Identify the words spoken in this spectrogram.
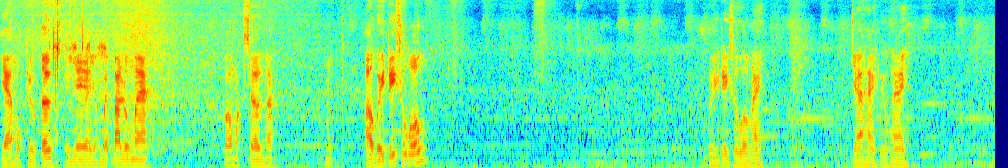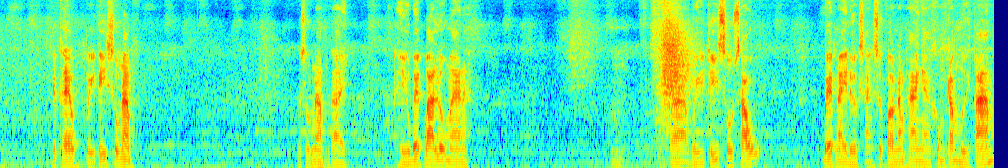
giá 1 triệu 4 thì đây là dòng bếp Paloma có mặt sơn ha. Ở vị trí số 4 vị trí số 4 này giá 2 triệu 2 tiếp theo vị trí số 5 số 5 đây hiệu bếp Paloma nè. Ừ. Và vị trí số 6 bếp này được sản xuất vào năm 2018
